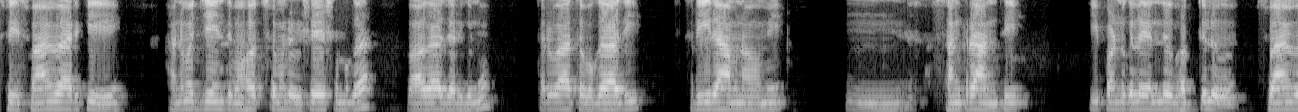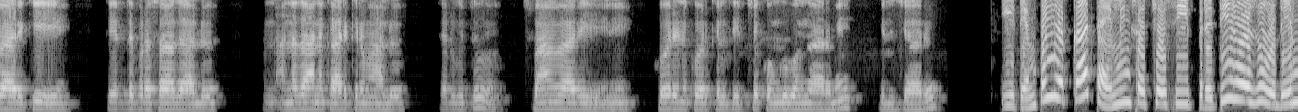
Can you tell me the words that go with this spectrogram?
శ్రీ స్వామివారికి హనుమ జయంతి మహోత్సవములు విశేషముగా బాగా జరుగును. తర్వాత ఉగాది శ్రీరామనవమి సంక్రాంతి ఈ పండుగల ఎందు భక్తులు స్వామివారికి తీర్థప్రసాదాలు అన్నదాన కార్యక్రమాలు జరుగుతూ స్వామివారిని కోరిన కోరికలు తీర్చే కొంగు బంగారమే పిలిచారు ఈ టెంపుల్ యొక్క టైమింగ్స్ వచ్చేసి ప్రతిరోజు ఉదయం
